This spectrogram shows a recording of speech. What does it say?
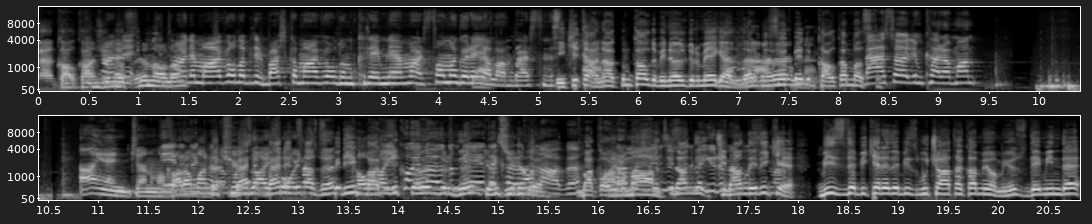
Ben Bir kalkancı tane, Nesrin iki oğlum. tane mavi olabilir. Başka mavi olduğunu claimleyen varsa ona göre Ya. yalan dersiniz. İki tane aklım kaldı beni öldürmeye geldiler. Ben asarım ölmedim bastım. Ben söyleyeyim Karaman. Aynen canım Diğeri de abla. Karaman Karaman. 200 Ben- ben IQ oynadı. vereyim, Kavuna bak- İlk gitti oyunu öldüm öldürdü. de Gözüyle. Karaman abi. Bak oynamak Benim Sinan, de- yürüme Sinan dedi boşuna. ki biz de bir kere de biz bıçağı takamıyor muyuz? Demin de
